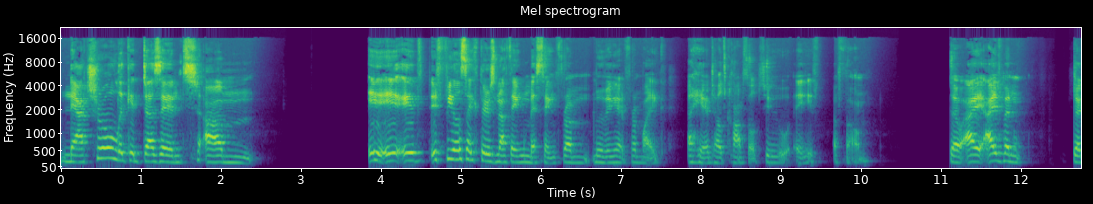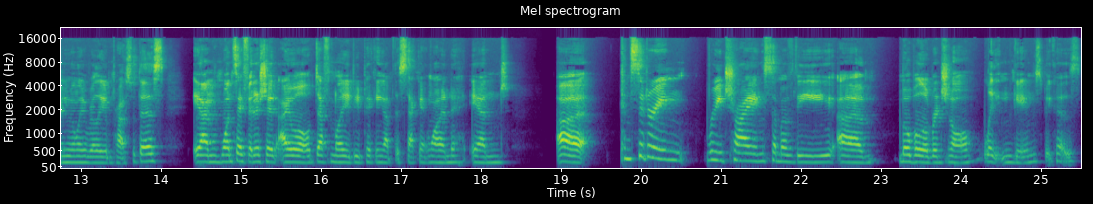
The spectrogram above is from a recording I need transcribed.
natural. Like it doesn't. um it, it it- it feels like there's nothing missing from moving it from like a handheld console to a, a phone. So I I've been genuinely really impressed with this. And once I finish it, I will definitely be picking up the second one and uh considering retrying some of the um mobile original Layton games because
